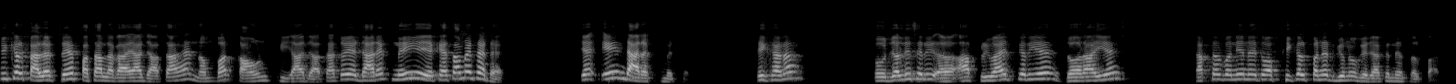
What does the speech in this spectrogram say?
फिकल पैलेट से पता लगाया जाता है नंबर काउंट किया जाता है। तो ये डायरेक्ट नहीं है, ये कैसा मेथड है? ये इनडायरेक्ट मेथड ठीक है ना? तो जल्दी से आप रिवाइज करिए, दोहराइए। डॉक्टर बनिए, नहीं तो आप फिकल पैलेट गिनोगे जाकर नेशनल पार्क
